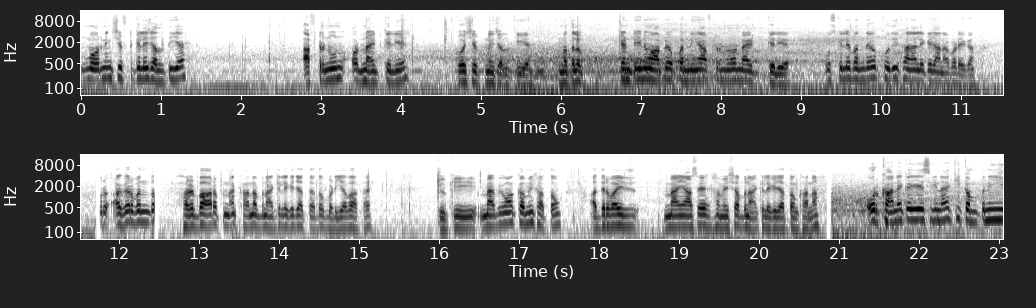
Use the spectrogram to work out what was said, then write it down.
मॉर्निंग शिफ्ट के लिए चलती है। आफ्टरनून और नाइट के लिए कोई शिफ्ट नहीं चलती है। मतलब कैंटीन वहाँ पे ओपन नहीं है आफ्टरनून और नाइट के लिए। उसके लिए बंदे को खुद ही खाना लेके जाना पड़ेगा। और अगर बंदा हर बार अपना खाना बना के लेके जाता है तो बढ़िया बात है। क्योंकि मैं भी वहाँ कम ही खाता हूँ। अदरवाइज़ मैं यहाँ से हमेशा बना के लेके जाता हूँ खाना। और खाने का ये सीन है कि कंपनी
